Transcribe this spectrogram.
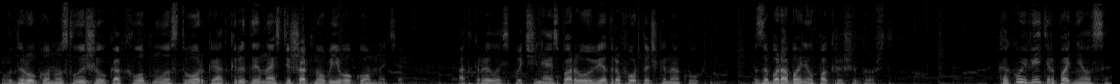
Вдруг он услышал, как хлопнула створка, и открытая Настя окно в его комнате. Открылась, подчиняясь порыву ветра, форточка на кухне. Забарабанил по крыше дождь. «Какой ветер поднялся?»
